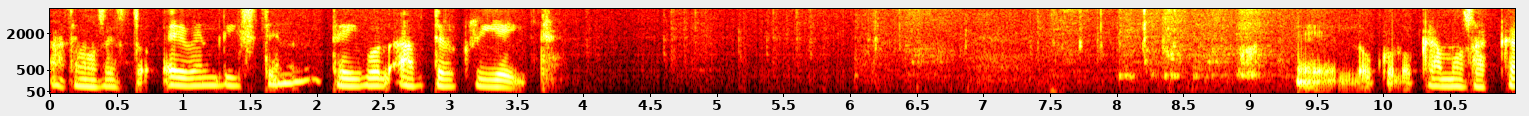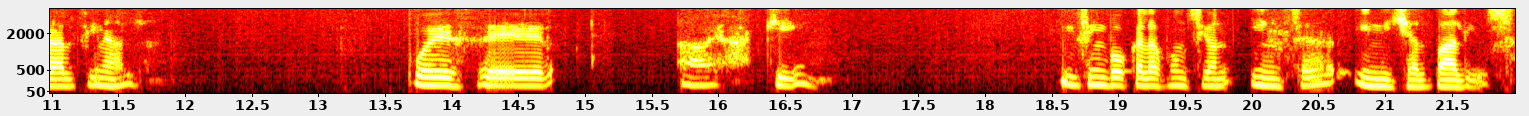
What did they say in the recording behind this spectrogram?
hacemos esto. Event Listen Table After Create. lo acá al final. Puede ser a ver aquí. Y se invoca la función insert initial values.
